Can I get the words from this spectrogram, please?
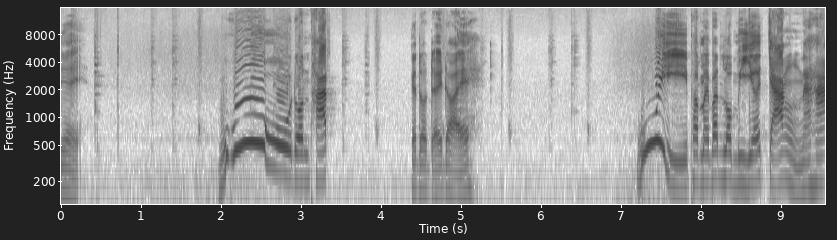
เรื่อยๆวู้ฮู้โดนพัด กระโดดดอยๆอุ้ยทำไมบัดลมมีเยอะจังนะฮะ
